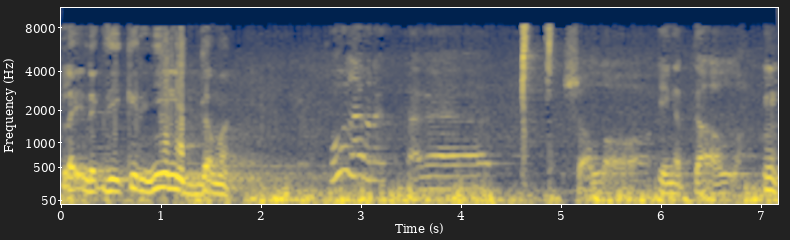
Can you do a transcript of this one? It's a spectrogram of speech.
lain dek zikir nyilid sama ulah orang insyaallah ingat ke Allah hmm.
